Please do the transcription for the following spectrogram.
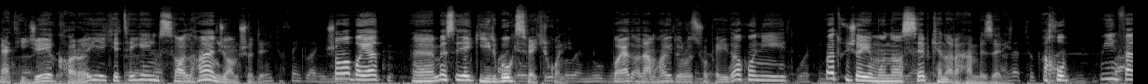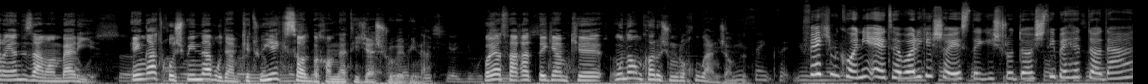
نتیجه کارهاییه که طی این سالها انجام شده. شما باید مثل یک گیربکس فکر کنید باید آدمهای درست رو پیدا کنید و تو جای مناسب کنار هم بذارید و خب این فرایند زمانبریه. اینقدر خوشبین نبودم که تو یک سال بخوام نتیجهش رو ببینم. باید فقط بگم که اونام کارشون رو خوب انجام دادن. فکر می‌کنی اعتباری که شایستگیش رو داشتی بهت دادن؟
